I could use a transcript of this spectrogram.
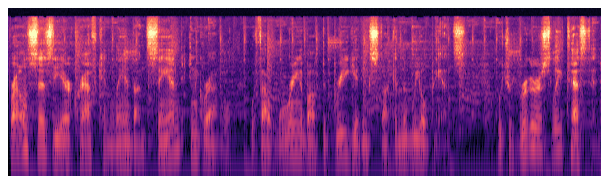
Brown says the aircraft can land on sand and gravel without worrying about debris getting stuck in the wheel pants, which was rigorously tested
